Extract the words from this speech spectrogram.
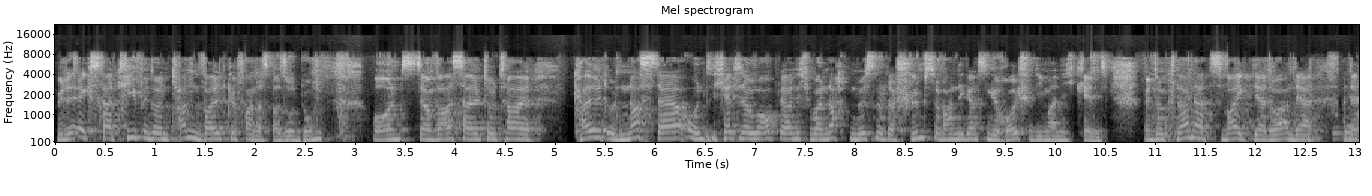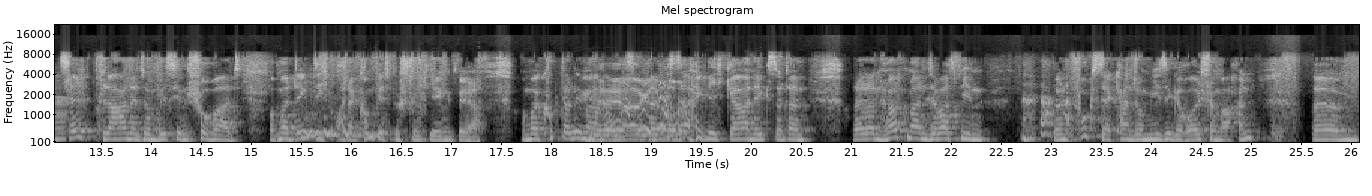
Bin extra tief in so einen Tannenwald gefahren, das war so dumm. Und dann war es halt total kalt und nass da und ich hätte da überhaupt gar nicht übernachten müssen. Und das Schlimmste waren die ganzen Geräusche, die man nicht kennt. Wenn so ein kleiner Zweig, der so an der, an der Zeltplane so ein bisschen schubbert und man denkt sich, oh, da kommt jetzt bestimmt irgendwer. Und man guckt dann immer Ja, raus ja, und dann genau. ist da eigentlich gar nichts. Und dann, oder dann hört man sowas wie ein, so ein Fuchs, der kann so miese Geräusche machen. Ähm,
